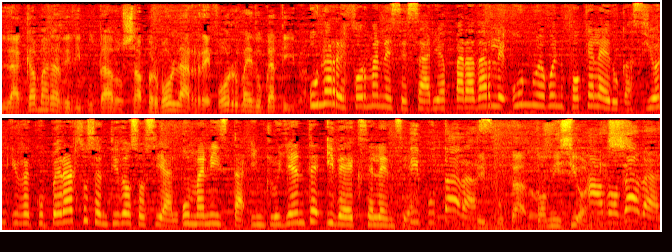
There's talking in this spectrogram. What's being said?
la Cámara de Diputados aprobó la reforma educativa. Una reforma necesaria para darle un nuevo enfoque a la educación y recuperar su sentido social, humanista, incluyente y de excelencia. Diputadas. Diputados, comisiones, Abogadas.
